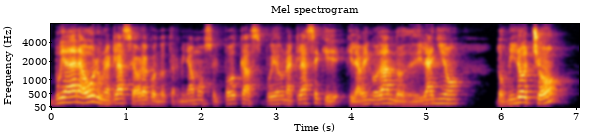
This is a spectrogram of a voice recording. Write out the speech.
Voy a dar ahora una clase, ahora cuando terminamos el podcast, voy a dar una clase que, que la vengo dando desde el año 2008,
